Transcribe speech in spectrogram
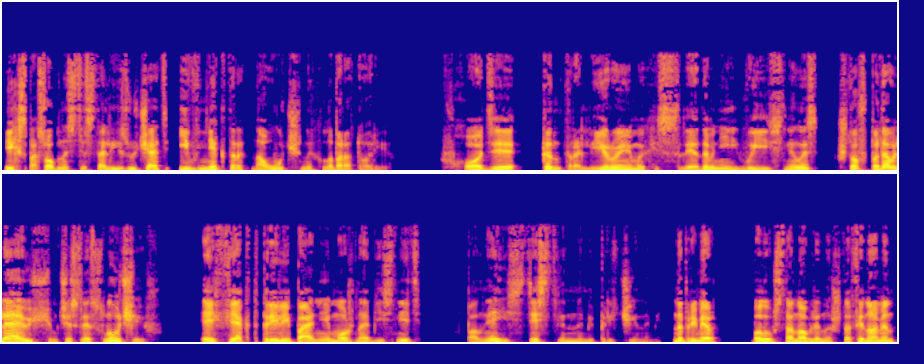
их способности стали изучать и в некоторых научных лабораториях. В ходе контролируемых исследований выяснилось, что в подавляющем числе случаев эффект прилипания можно объяснить вполне естественными причинами. Например, было установлено, что феномен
